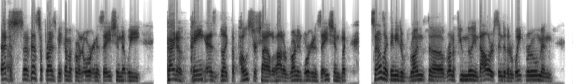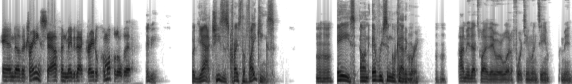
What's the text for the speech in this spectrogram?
That just that surprised me coming from an organization that we kind of paint as like the poster child of how to run an organization, but sounds like they need to run uh, run a few million dollars into their weight room and and uh, their training staff, and maybe that grade will come up a little bit. Maybe, but yeah, Jesus Christ, the Vikings Mm-hmm. A's on every single category. I mean, that's why they were, what, a 14 win team. I mean,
